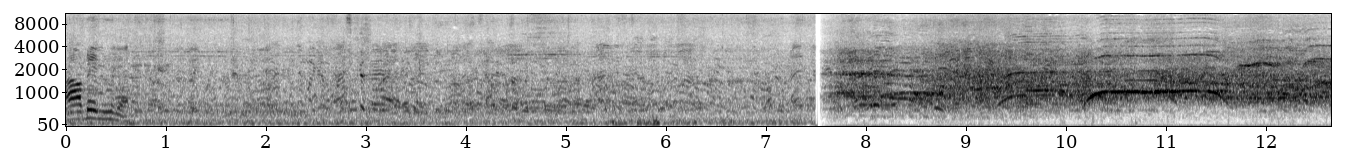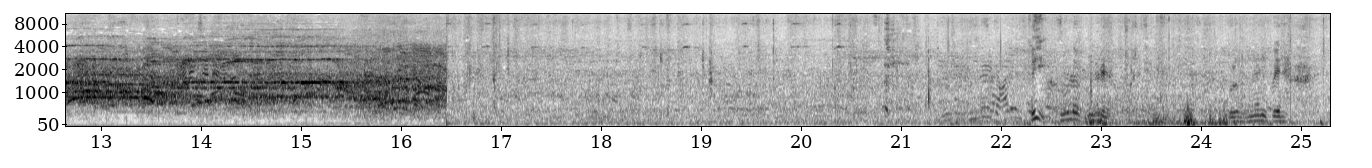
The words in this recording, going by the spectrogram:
à bên luôn nhỉ Ih, gula gula. Gula mana ni pun.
